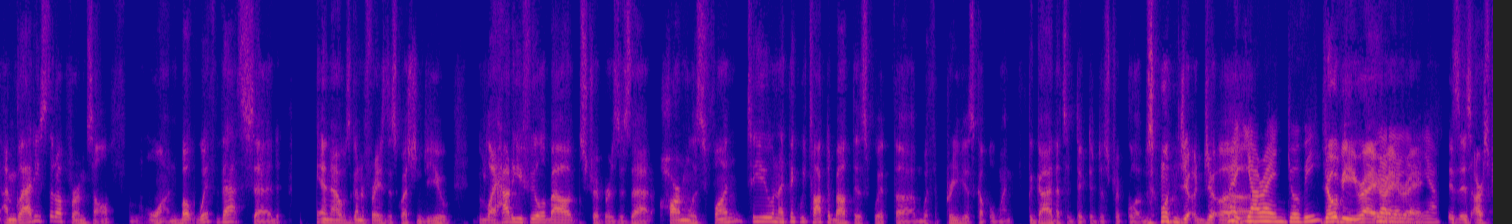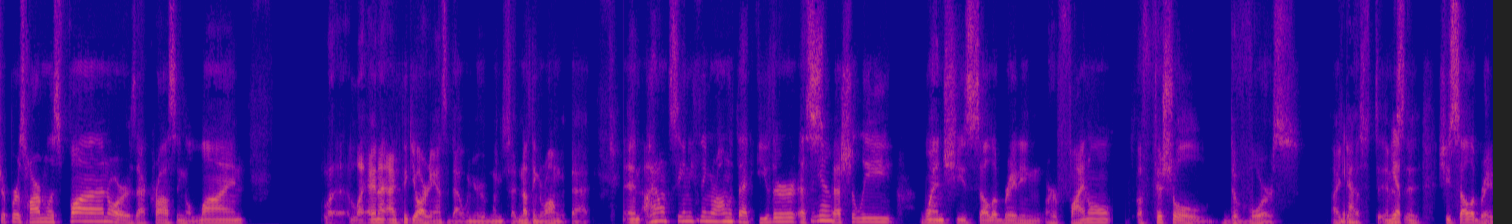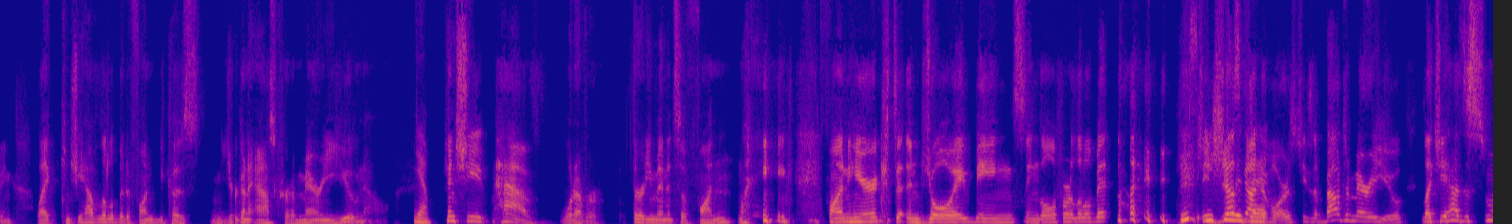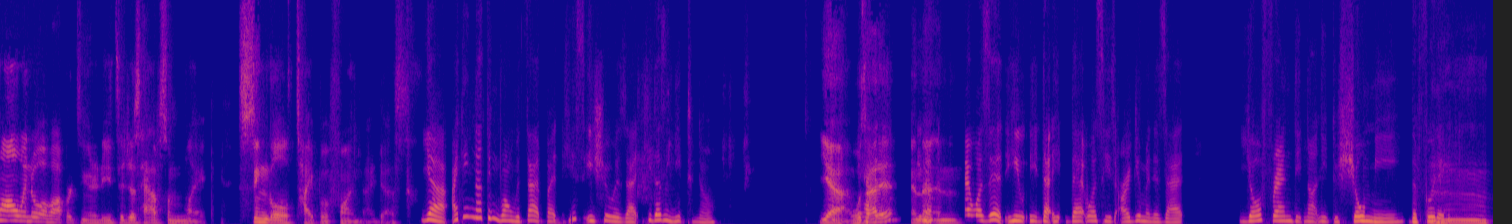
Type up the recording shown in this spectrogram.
I'm glad he stood up for himself, one. But with that said, and I was going to phrase this question to you like, how do you feel about strippers? Is that harmless fun to you? And I think we talked about this with um, with the previous couple when the guy that's addicted to strip clubs, jo- jo- uh, right, Yara and Jovi. Jovi, right, Yeah, right, yeah, yeah, right. yeah. Is is are strippers harmless fun, or is that crossing a line? Like, and I I think you already answered that when you're when you said nothing wrong with that, and I don't see anything wrong with that either, especially when she's celebrating her final official divorce. I Yeah. guess in a Yep. Uh, she's celebrating. Like, can she have a little bit of fun because you're going to ask her to marry you now? Yeah. Can she have whatever 30 minutes of fun like fun here to enjoy being single for a little bit like she just got that- divorced she's about to marry you like she has a small window of opportunity to just have some like single type of fun i guess Yeah, I think nothing wrong with that. But his issue is that he doesn't need to know. yeah was Yeah. that it and You know, then That was it. He, he that that was his argument is that your friend did not need to show me the footage. Mm,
